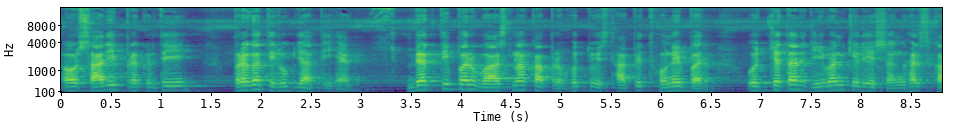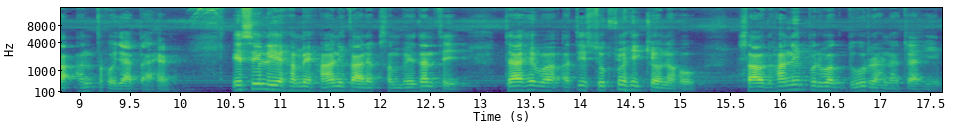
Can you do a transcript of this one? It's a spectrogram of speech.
और सारी प्रकृति, प्रगति रुक जाती है। व्यक्ति पर वासना का प्रभुत्व स्थापित होने पर उच्चतर जीवन के लिए संघर्ष का अंत हो जाता है। इसीलिए हमें हानिकारक संवेदन से, चाहे वह अति सूक्ष्म ही क्यों न हो, सावधानीपूर्वक दूर रहना चाहिए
